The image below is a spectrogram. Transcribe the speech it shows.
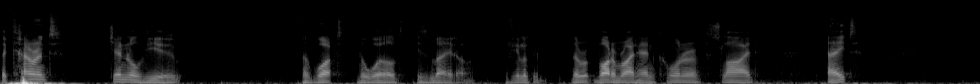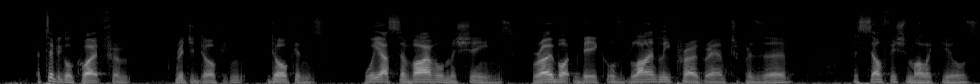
The current general view of what the world is made of. If you look at the bottom right hand corner of slide 8, a typical quote from Richard Dawkins We are survival machines, robot vehicles blindly programmed to preserve the selfish molecules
